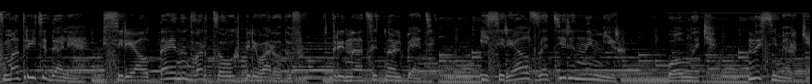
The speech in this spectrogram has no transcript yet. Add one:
Смотрите далее. Сериал «Тайны дворцовых переворотов» в 13.05. И сериал «Затерянный мир» в полночь на «Семерке».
